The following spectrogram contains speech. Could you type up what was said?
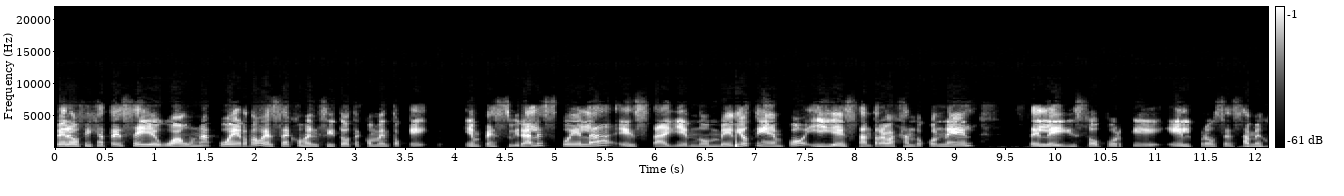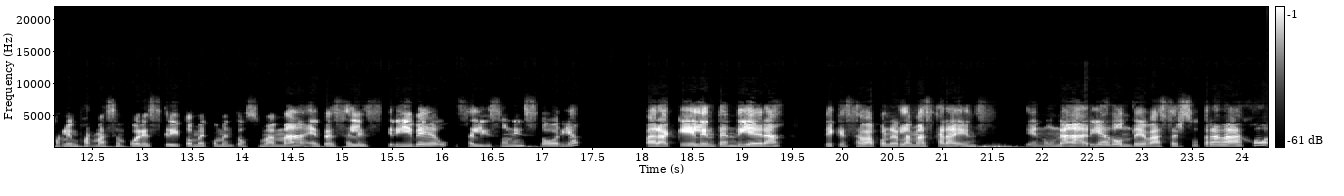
Pero fíjate, se llegó a un acuerdo, ese jovencito te comento que empezó a ir a la escuela, está yendo medio tiempo y están trabajando con él se le hizo porque él procesa mejor la información por escrito, me comentó su mamá, entonces se le escribe, se le hizo una historia para que él entendiera de que se va a poner la máscara en, en una área donde va a hacer su trabajo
